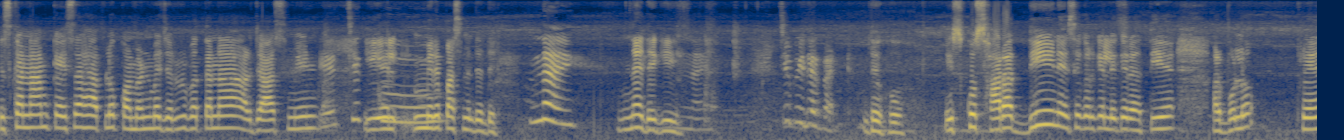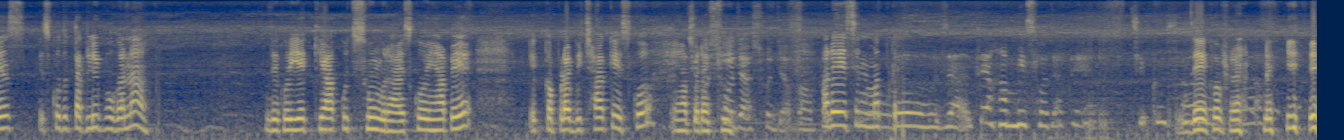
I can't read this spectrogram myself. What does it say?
इसका नाम कैसा है आप लोग कमेंट में ज़रूर बताना और जास्मिन ये मेरे पास में दे दे। नहीं। नहीं देगी। नहीं। चिकू इधर बैठ। देखो इसको सारा दिन ऐसे करके लेके रहती है और बोलो फ्रेंड्स इसको तो तकलीफ़ होगा ना। देखो ये क्या कुछ सूंघ रहा है इसको यहाँ पे एक कपड़ा बिछा के इसको यहाँ पे रखी। जा सो जा बाबा अरे ऐसे मत कर। हम भी सो जाते हैं। देखो फ्रेंड ये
